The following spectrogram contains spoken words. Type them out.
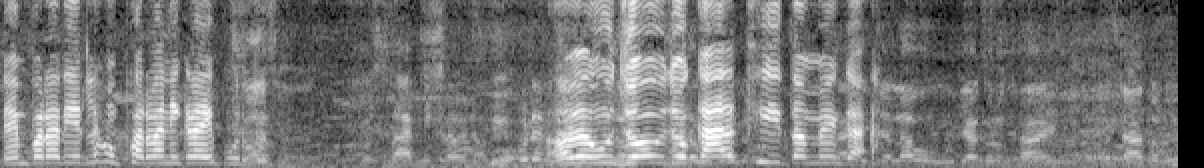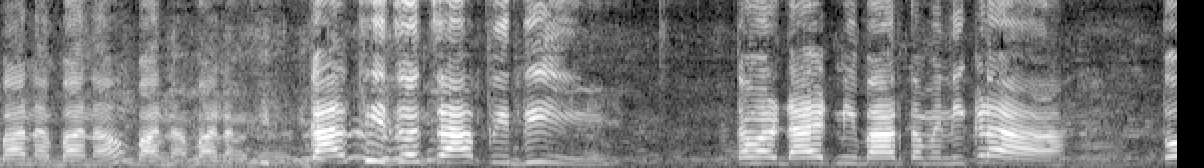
ટેમ્પરરી એટલે હું ફરવા નીકળાય પૂરતું. હવે હું જોઉં જો કાલથી તમે બાના બાના બાના બાના. કાલથી જો ચા પીધી તમારા ડાયટની બહાર તમે નીકળ્યા તો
